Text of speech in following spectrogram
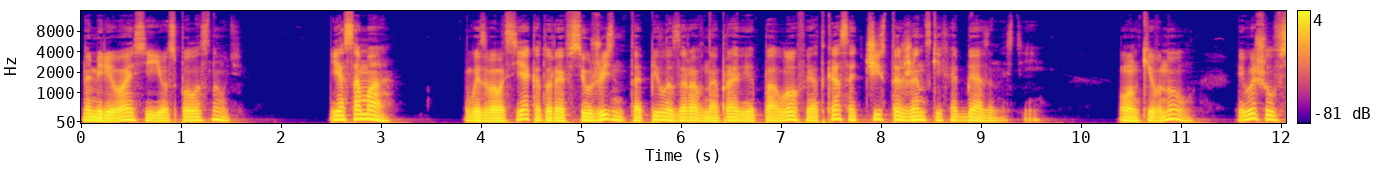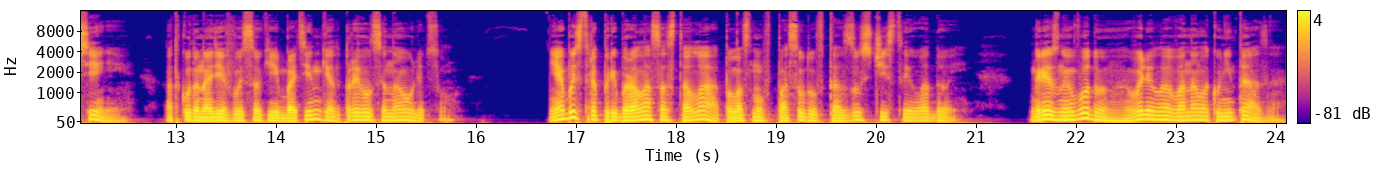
намереваясь ее сполоснуть. «Я сама!» — вызвалась я, которая всю жизнь топила за равноправие полов и отказ от чисто женских обязанностей. Он кивнул и вышел в сени, откуда, надев высокие ботинки, отправился на улицу. Я быстро прибрала со стола, ополоснув посуду в тазу с чистой водой. Грязную воду вылила в аналог унитаза.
